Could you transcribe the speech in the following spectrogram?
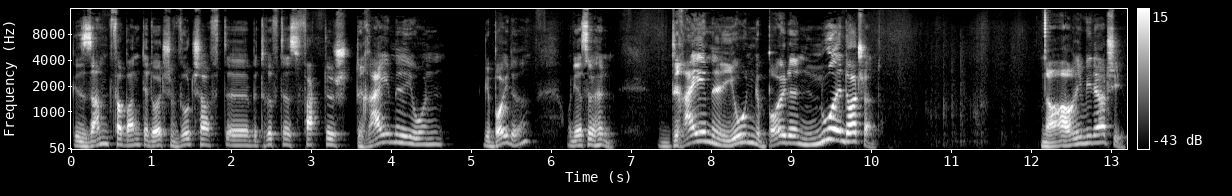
Gesamtverband der deutschen Wirtschaft äh, betrifft das faktisch drei Millionen Gebäude. Und jetzt hören, drei Millionen Gebäude nur in Deutschland. Na, arrivederci.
